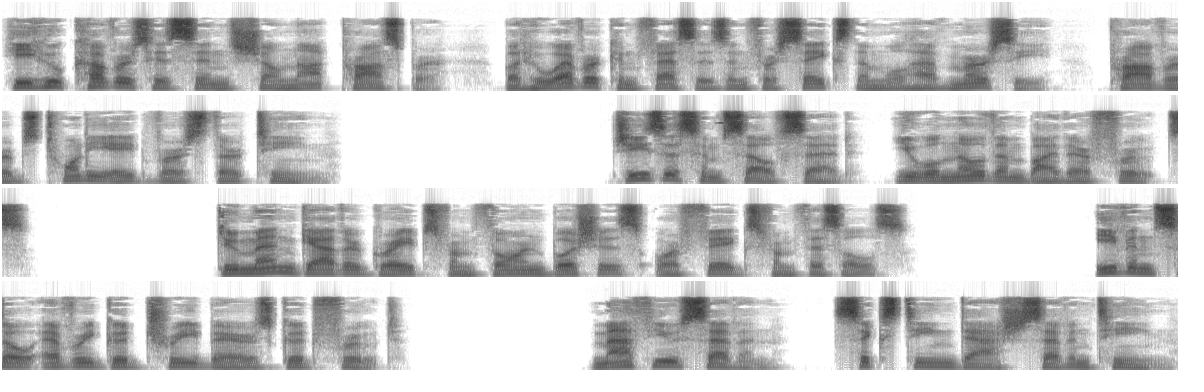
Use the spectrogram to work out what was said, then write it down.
He who covers his sins shall not prosper, but whoever confesses and forsakes them will have mercy, Proverbs 28 verse 13. Jesus himself said, You will know them by their fruits. Do men gather grapes from thorn bushes or figs from thistles? Even so every good tree bears good fruit. Matthew 7, 16-17.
